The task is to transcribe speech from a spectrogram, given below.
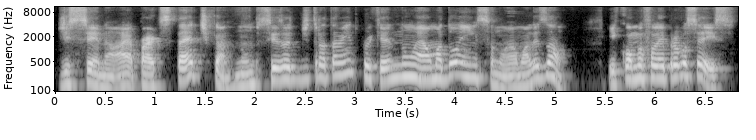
de cena a parte estética, não precisa de tratamento, porque não é uma doença, não é uma lesão. E como eu falei para vocês,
